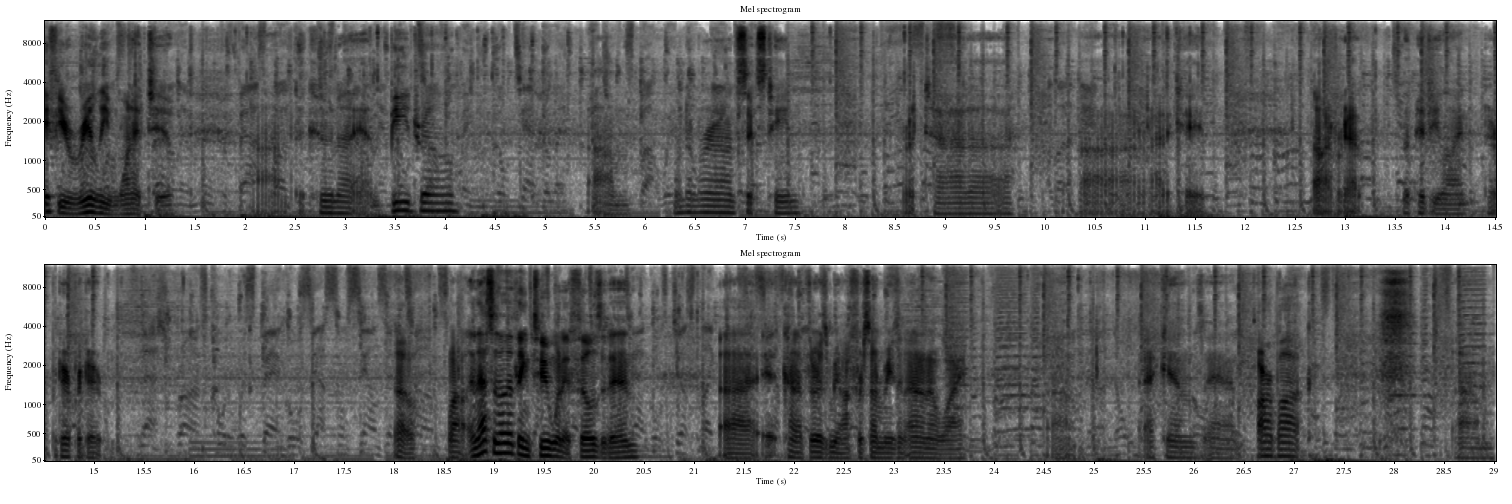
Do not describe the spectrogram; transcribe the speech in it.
if you really wanted to. Um, Kakuna and Beedrill. Um, what number on 16? Rattata, uh, Raticate. Oh, I forgot the Pidgey line. Derp, derp, derp. Oh, wow. And that's another thing, too, when it fills it in. Uh, it kind of throws me off for some reason. I don't know why. Ekans and Arbok. Um,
